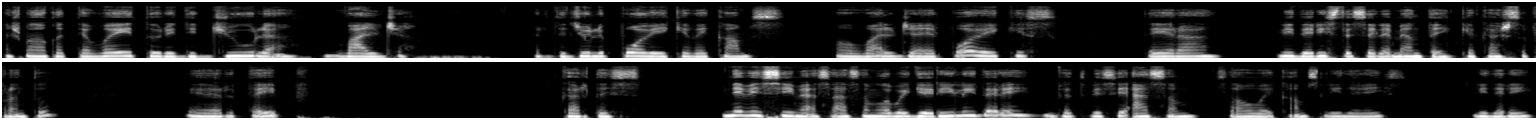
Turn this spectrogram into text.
Aš manau, kad tėvai turi didžiulę valdžią ir didžiulį poveikį vaikams. O valdžia ir poveikis tai yra lyderystės elementai, kiek aš suprantu. Ir taip, kartais ne visi mes esam labai geri lyderiai, bet visi esam savo vaikams lyderiais, lyderiai.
